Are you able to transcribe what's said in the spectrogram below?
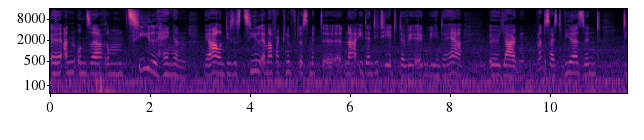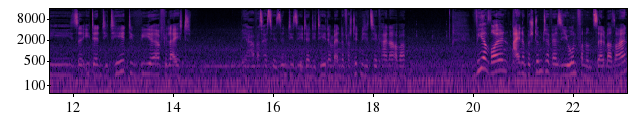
äh, an unserem Ziel hängen ja, und dieses Ziel immer verknüpft ist mit äh, einer Identität, der wir irgendwie hinterher äh, jagen. Na, das heißt, wir sind diese Identität, die wir vielleicht, ja, was heißt wir sind diese Identität? Am Ende versteht mich jetzt hier keiner, aber wir wollen eine bestimmte Version von uns selber sein.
